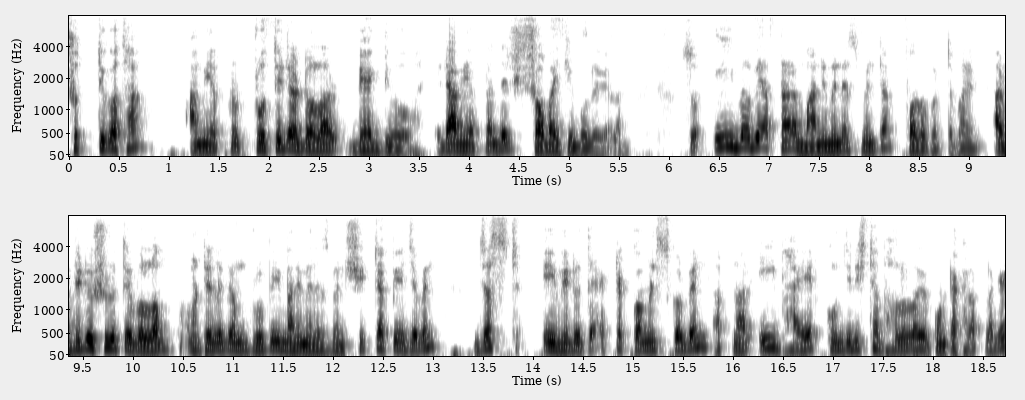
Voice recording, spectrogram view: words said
সত্যি কথা আমি আপনার প্রতিটা ডলার ব্যাক দিব। এটা আমি আপনাদের সবাইকে বলে গেলাম। সো এইভাবে আপনারা মানি ম্যানেজমেন্টটা ফলো করতে পারেন। আর ভিডিও শুরুতে বললাম, আমার টেলিগ্রাম গ্রুপেই মানি ম্যানেজমেন্ট শিটটা পেয়ে যাবেন। জাস্ট এই ভিডিওতে একটা কমেন্টস করবেন, আপনার এই ভাইয়ের কোন জিনিসটা ভালো লাগে, কোনটা খারাপ লাগে,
